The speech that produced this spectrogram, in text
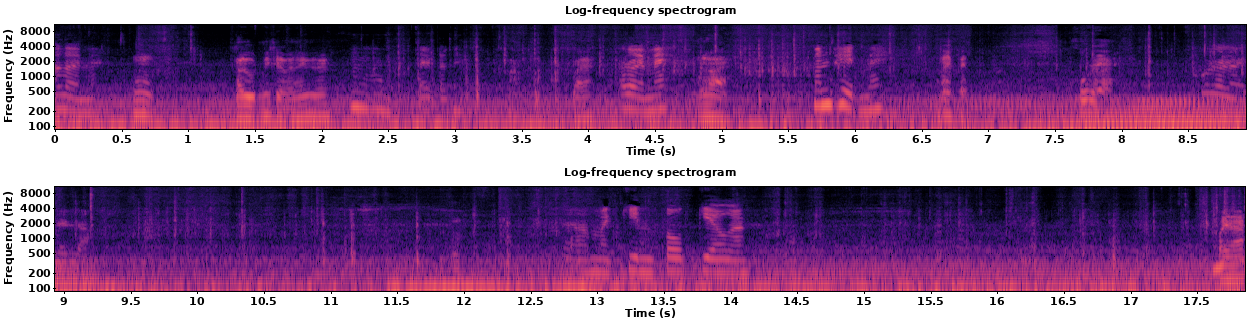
อร่อยไหมอืมกระดูกไม่เสียมันนี่นะอืมไปไปเลยไปอร่อยไหมอร่อยมันเผ็ดไหมไม่เป็ดพูดอะไรพูดอะไรเลยเหรอจะมากินโตเกียวกันไปนะ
